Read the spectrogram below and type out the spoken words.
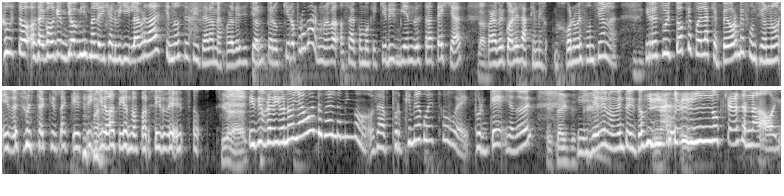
justo, o sea, como que yo misma le dije a Luigi, la verdad es que no sé si sea la mejor decisión, pero quiero probar nuevas, o sea, como que quiero ir viendo estrategias Claro. para ver cuál es la que me- mejor me funciona. Y resultó que fue la que peor me funcionó y resulta que es la que he seguido haciendo a partir de eso. Sí, ¿verdad? Y siempre digo, no, ya voy a empezar el domingo. O sea, ¿por qué me hago esto, güey? ¿Por qué? ¿Ya sabes? Exacto. Y llega el momento y es como, no, no quiero hacer nada hoy.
